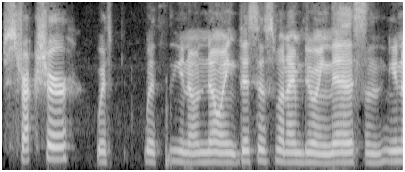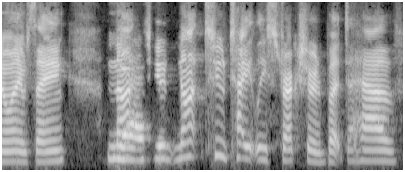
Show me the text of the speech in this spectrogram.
structure with with you know knowing this is when I'm doing this and you know what I'm saying not yes. too, not too tightly structured but to have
